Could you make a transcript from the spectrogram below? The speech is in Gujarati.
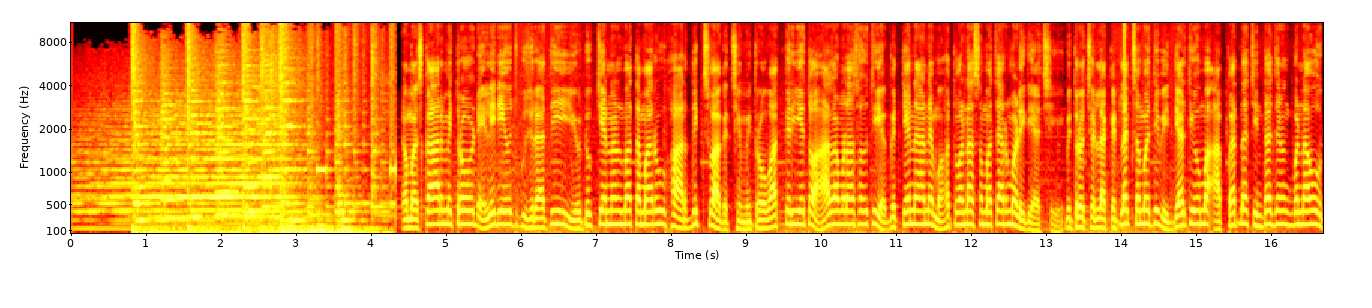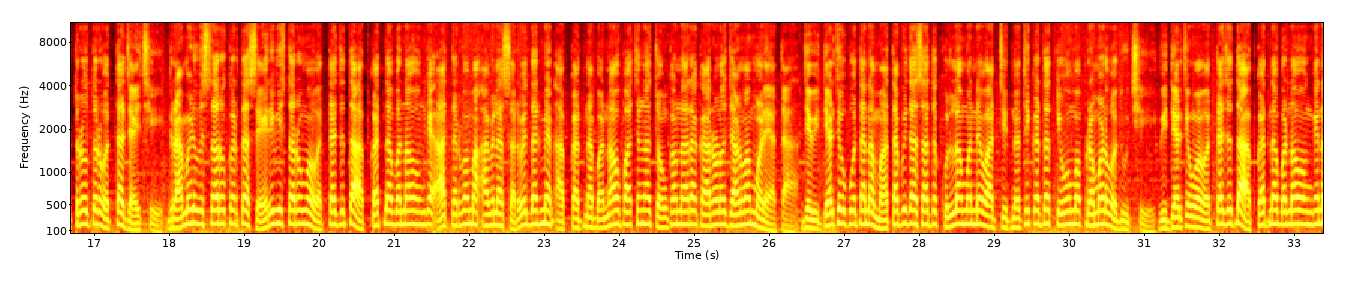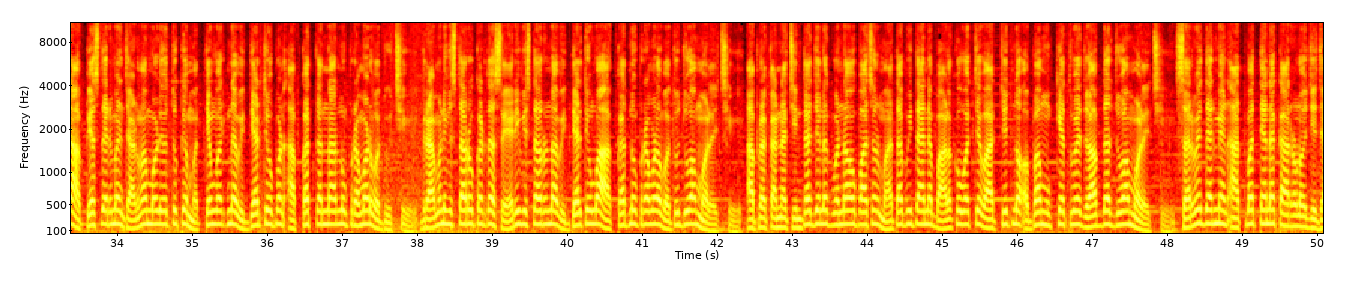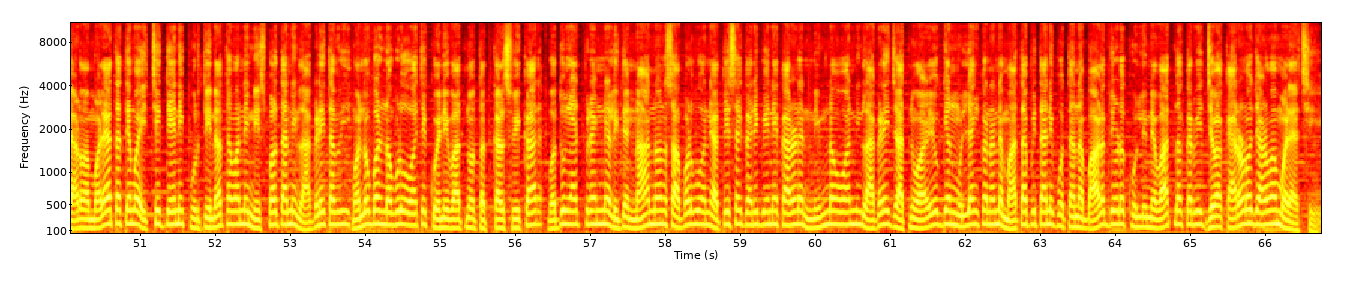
you. નમસ્કાર મિત્રો ડેલી ન્યૂઝ ગુજરાતી યુટ્યુબ ચેનલમાં તમારું હાર્દિક સ્વાગત છે. મિત્રો, વાત કરીએ તો હાલ હમણાં સૌથી અગત્યના અને મહત્વના સમાચાર મળી રહ્યા છે. મિત્રો, છેલ્લા કેટલાક સમયથી વિદ્યાર્થીઓમાં આપઘાતના ચિંતાજનક બનાવો ઉત્તરોત્તર વધતા જાય છે. ગ્રામીણ વિસ્તારો કરતા શહેરી વિસ્તારોમાં વધતા જતા આપઘાતના બનાવો અંગે હાથ ધરવામાં આવેલા સર્વે દરમિયાન આપઘાતના બનાવો પાછળના ચોંકાવનારા કારણો જાણવા મળ્યા હતા. જે વિદ્યાર્થીઓ પોતાના માતા પિતા સાથે ખુલ્લા મનને વાતચીત નથી કરતા તેઓમાં પ્રમાણ વધુ છે. વિદ્યાર્થીઓમાં વધતા જતા આપઘાતના બનાવો અંગેના અભ્યાસ દરમિયાન જાણવા મળ્યું હતું કે મધ્યમ વર્ગના વિદ્યાર્થીઓ પણ આપઘાત કરનારનું પ્રમાણ વધુ છે. ગ્રામીણ વિસ્તારો કરતા શહેરી વિસ્તારોના વિદ્યાર્થીઓમાં આપઘાતનું પ્રમાણ વધુ જોવા મળે છે. આ પ્રકારના ચિંતાજનક બનાવો પાછળ માતા પિતા અને બાળકો વચ્ચે વાતચીતનો અભાવ મુખ્યત્વે જવાબદાર જોવા મળે છે. સર્વે દરમિયાન આત્મહત્યાના કારણો જે જાણવા મળ્યા હતા તેમાં ઈચ્છિત ધ્યેયની પૂર્તિ ન થવાની નિષ્ફળતાની લાગણી થવી, મનોબળ નબળું હોવાથી કોઈની વાતનો તત્કાળ સ્વીકાર, વધુ લાડ પ્રેમને લીધે ના ન સાંભળવું અને અતિશય ગરીબીને કારણે નિમ્ન હોવાની લાગણી, જાતનું અયોગ્ય મૂલ્યાંકન અને માતા પિતાની પોતાના બાળક જોડે ખુલીને વાત ન કરવી જેવા કારણો જાણવા મળ્યા છે.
